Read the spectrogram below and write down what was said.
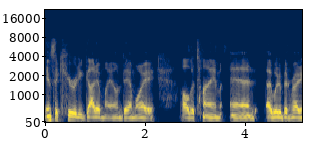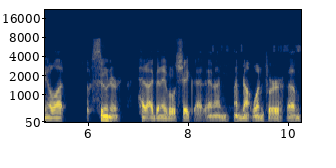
insecurity got in my own damn way all the time, and I would have been writing a lot sooner had I been able to shake that. And I'm I'm not one for um,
